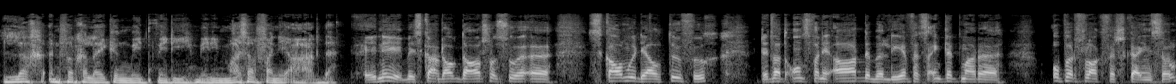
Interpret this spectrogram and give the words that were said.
lig in vergelyking met met die met die massa van die aarde. Hey nee, mens kan dalk daarso so 'n uh, skaalmodel toevoeg. Dit wat ons van die aarde beleef is eintlik maar 'n oppervlakverskynsel.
